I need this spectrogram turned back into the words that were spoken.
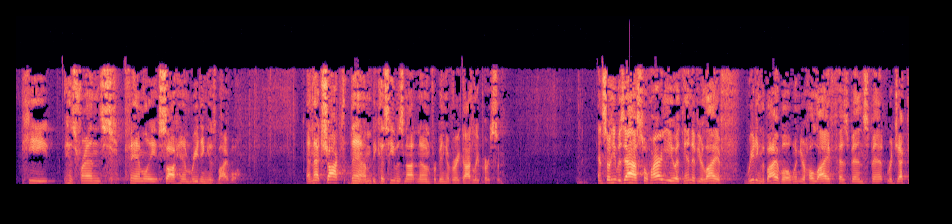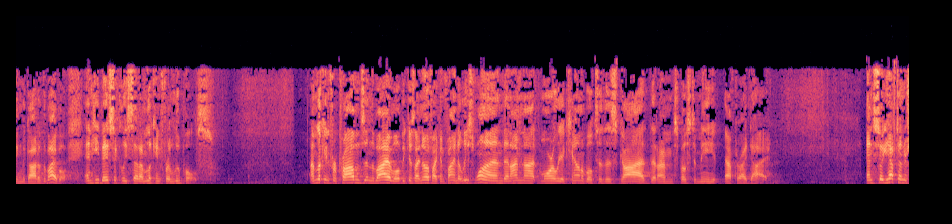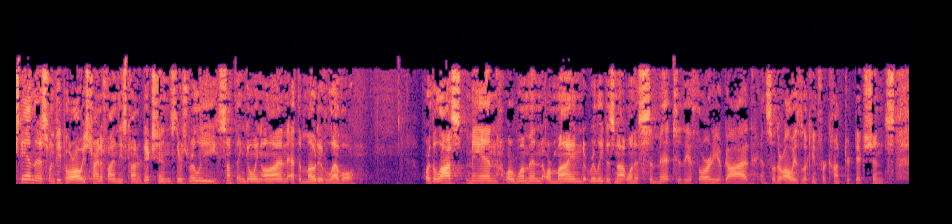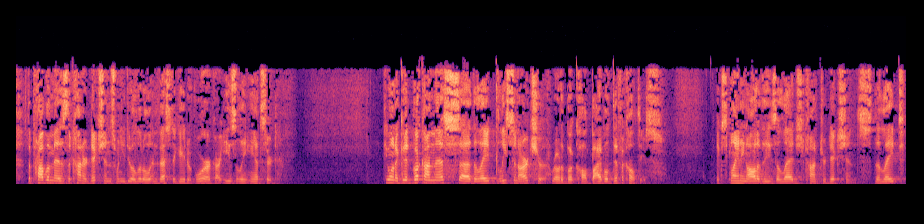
he, his friends, family saw him reading his Bible. And that shocked them because he was not known for being a very godly person. And so he was asked, well, why are you at the end of your life reading the Bible when your whole life has been spent rejecting the God of the Bible? And he basically said, I'm looking for loopholes. I'm looking for problems in the Bible because I know if I can find at least one, then I'm not morally accountable to this God that I'm supposed to meet after I die. And so you have to understand this when people are always trying to find these contradictions. There's really something going on at the motive level where the lost man or woman or mind really does not want to submit to the authority of God. And so they're always looking for contradictions. The problem is the contradictions, when you do a little investigative work, are easily answered. If you want a good book on this, uh, the late Gleason Archer wrote a book called Bible Difficulties, explaining all of these alleged contradictions. The late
